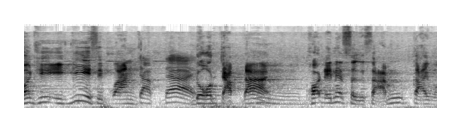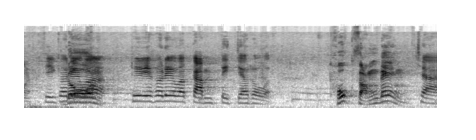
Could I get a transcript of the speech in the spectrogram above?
บางทีอีก 20 วัน จับได้ โดนจับได้ อืมเพ ราะเดี๋ยวนี้สื่อสารไกลหมดที่เขาโดเรียกนว่าที่นี่เขาเรียกว่ากรรมติดจรวดทุกสองเด้ง ใช่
